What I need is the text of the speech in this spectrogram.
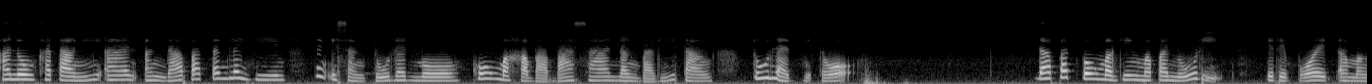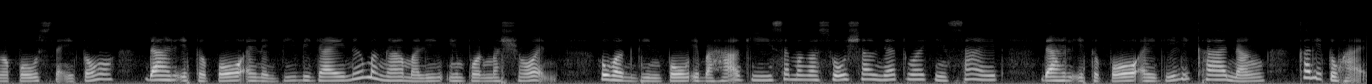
Anong katangian ang dapat taglayin ng isang tulad mo kung makababasa ng balitang tulad nito? Dapat pong maging mapanuri, i-report ang mga post na ito dahil ito po ay nagbibigay ng mga maling impormasyon. Huwag din pong ibahagi sa mga social networking site dahil ito po ay lilikha ng kalituhan.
